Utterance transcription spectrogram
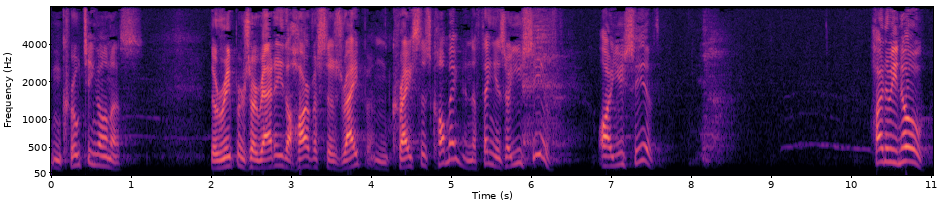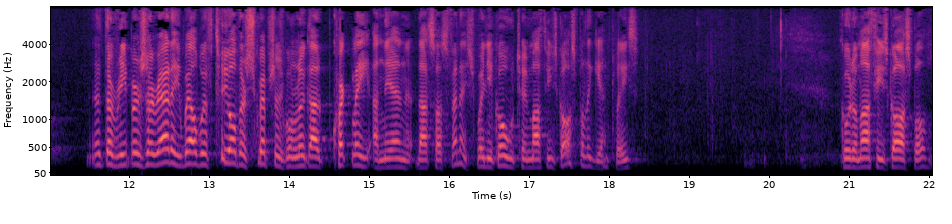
encroaching on us. The reapers are ready, the harvest is ripe, and Christ is coming. And the thing is, are you saved? Are you saved? How do we know that the reapers are ready? Well, we have two other scriptures to look at quickly, and then that's us finished. Will you go to Matthew's Gospel again, please? Go to Matthew's Gospel,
